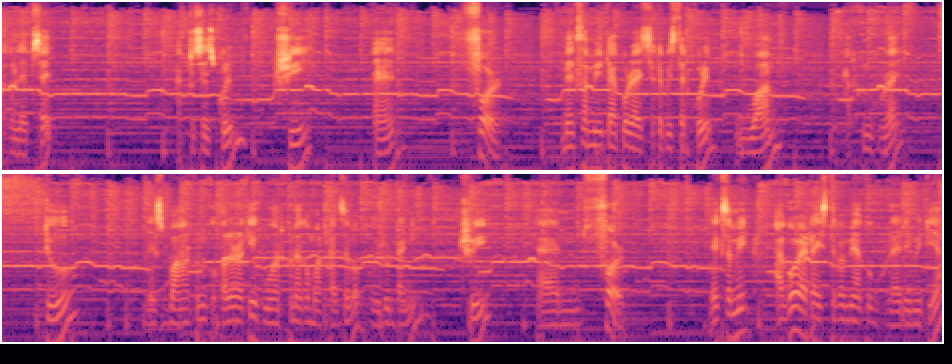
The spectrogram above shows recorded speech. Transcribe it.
আকৌ লেফ্ট ছাইড হাতটো চেঞ্জ কৰিম। থ্ৰী এণ্ড ফ'ৰ নেক্সট আমি আকৌ ৰাইট ছাইডৰ পৰা ষ্টাৰ্ট কৰিম ওৱান হাতখন ঘূৰাই টু নেক্সট বাওঁ হাতখন কঁকালত ৰাখি সোঁ হাতখন আকৌ মাথাত যাব। ভৰিটো দাঙি। থ্ৰী এণ্ড ফ'ৰ নেক্সট আমি আগৰ এটা ষ্টেপ আমি আকৌ ঘূৰাই দিম এতিয়া।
